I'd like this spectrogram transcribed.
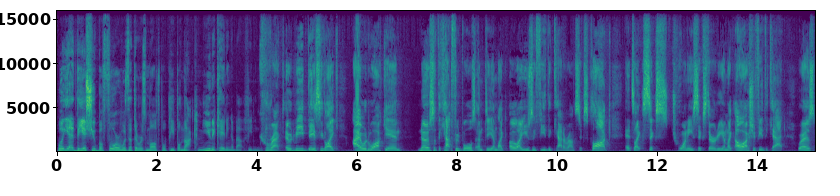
Well, yeah, the issue before was that there was multiple people not communicating about feeding. Correct. It would be basically like I would walk in, notice that the cat food bowl is empty. I'm like, oh, I usually feed the cat around six o'clock. It's like 6.20, 6.30. I'm like, oh, I should feed the cat. Whereas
